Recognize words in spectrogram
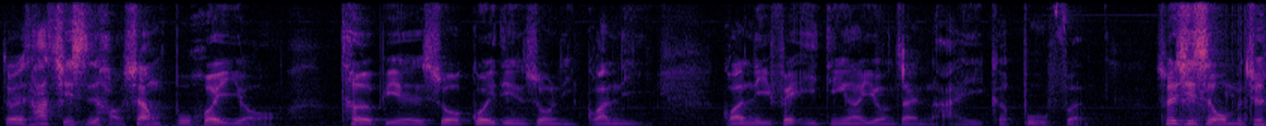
对，它其实好像不会有特别说规定说你管理管理费一定要用在哪一个部分，所以其实我们就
